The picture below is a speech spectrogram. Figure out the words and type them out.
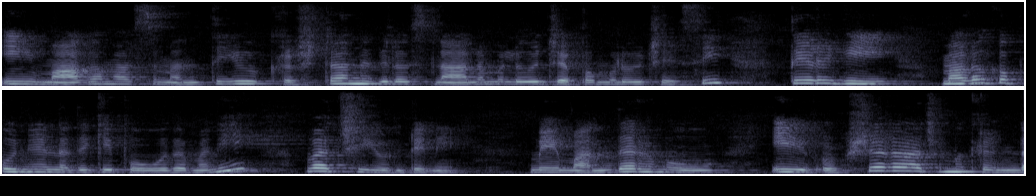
ఈ మాఘమాసమంతయు కృష్ణానదిలో స్నానములు జపములు చేసి తిరిగి మరొక పుణ్యనదికి పోవుదమని వచ్చియుంటిని. మేమందరము ఈ వృక్షరాజము క్రింద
